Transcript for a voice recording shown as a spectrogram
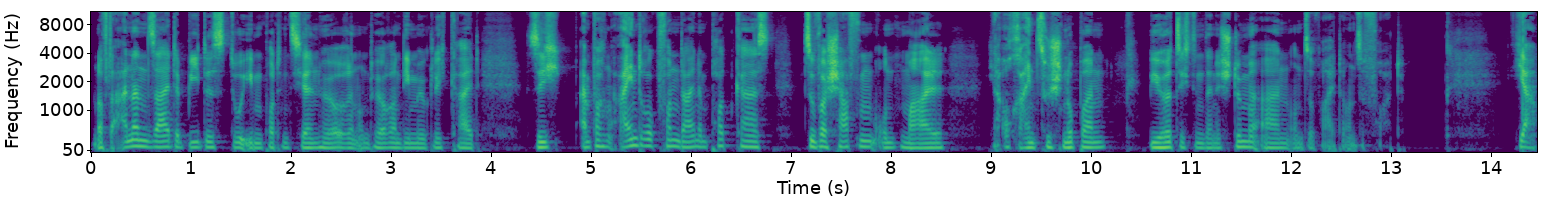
Und auf der anderen Seite bietest du eben potenziellen Hörerinnen und Hörern die Möglichkeit, sich einfach einen Eindruck von deinem Podcast zu verschaffen und mal ja auch reinzuschnuppern. Wie hört sich denn deine Stimme an und so weiter und so fort. Ja,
